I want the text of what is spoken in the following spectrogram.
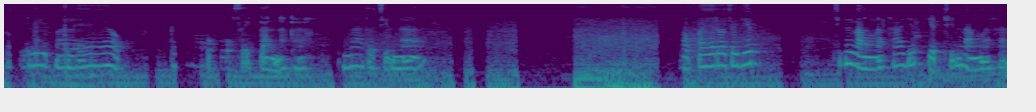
เราไปรีดมาแล้วแล้วก็มาประกบใส่กันนะคะชิ้นหน้าต่อชิ้นหน้า ต่อไปเราจะเย็บชิ้นหลังนะคะ เย็บเก็บชิ้นหลังนะคะ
